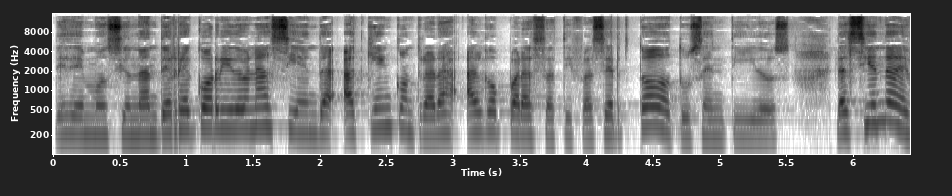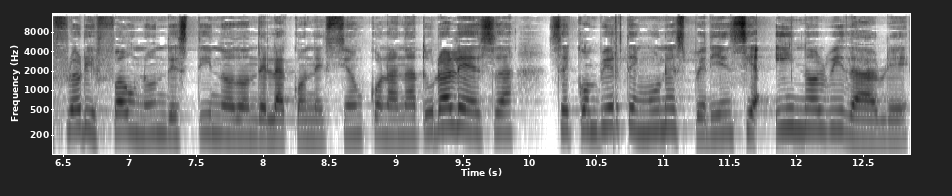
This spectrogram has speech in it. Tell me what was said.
Desde emocionante recorrido en la hacienda, aquí encontrarás algo para satisfacer todos tus sentidos. La hacienda de Flor y Fauna, un destino donde la conexión con la naturaleza se convierte en una experiencia inolvidable.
